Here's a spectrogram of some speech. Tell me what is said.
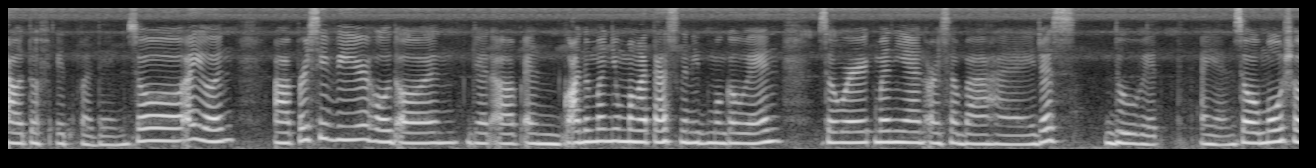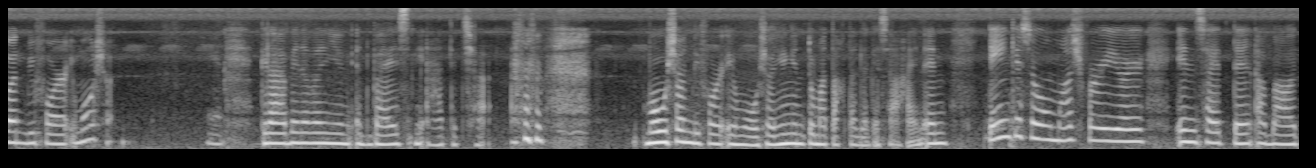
out of it pa din. So, ayun, uh, persevere, hold on, get up, and kung ano man yung mga tasks na need mo gawin, sa work man yan or sa bahay, just do it. Ayan. So, motion before emotion. Ayan. Grabe naman yung advice ni Ate Cha. Motion before emotion. Yun yung tumatak talaga sa akin. And thank you so much for your insight din about,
